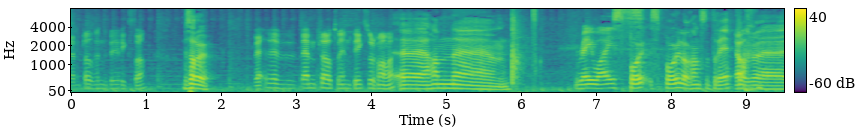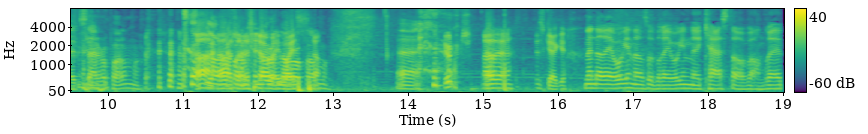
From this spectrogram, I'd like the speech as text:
Hvem fra Twin Peaks da? Hva sa du? Hvem- fra Twin Peaks var som var med? Eh, han eh, Ray Wise. spoil, Spoiler, han som dreper eh, Sarah Palmer. Ja, ja, jeg skjønner. Ja, Ray Lara Wise. Palmer. Ja. Kult. Det husker jeg ikke. Men det er òg en, altså, en cast av andre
